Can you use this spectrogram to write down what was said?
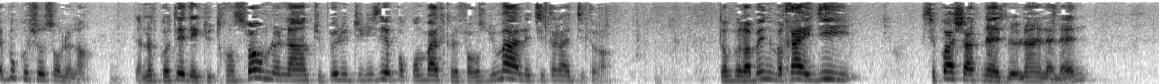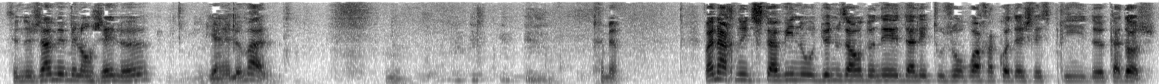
Il y a beaucoup de choses sur le lin. D'un autre côté, dès que tu transformes le lin, tu peux l'utiliser pour combattre les forces du mal, etc., etc. Donc le rabbin il dit, c'est quoi chatnez, le lin et la laine? C'est ne jamais mélanger le bien et le mal. Très bien. Dieu nous a ordonné d'aller toujours voir à Kodesh, l'esprit de Kadosh,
